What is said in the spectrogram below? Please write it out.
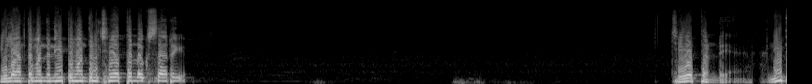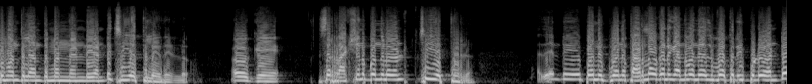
వీళ్ళు ఎంతమంది నీతిమంతులు చేయండి ఒకసారి? చేయొత్తండి నీతిమంతులు ఎంతమంది అండి అంటే చేయొత్తలేదు వీళ్ళు. ఓకే. సరే రక్షణ పొందడం అంటే చెయ్యొత్తారు అదేంటి? పోనీ పోనీ పరలోకానికి ఎంతమంది వెళ్ళిపోతారు ఇప్పుడు అంటే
